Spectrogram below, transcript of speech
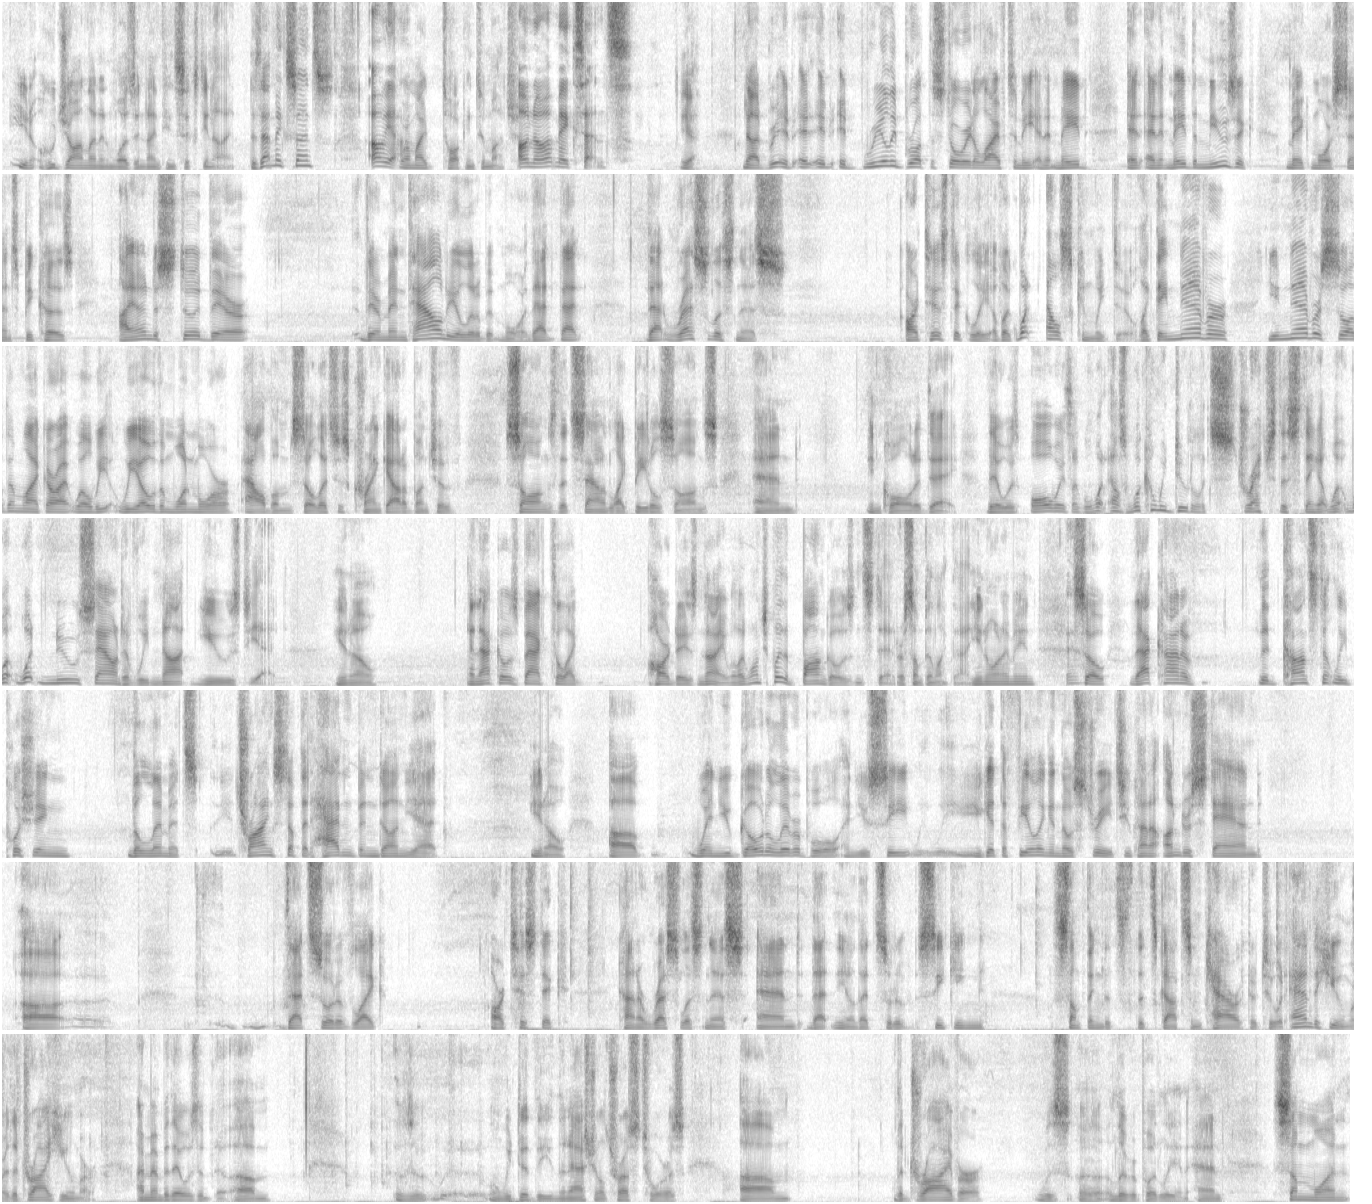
you know, who John Lennon was in 1969. Does that make sense? Oh yeah. Or am I talking too much? Oh no, it makes sense. Yeah. No, it, it, it, really brought the story to life to me, and it made and, and it made the music make more sense because I understood their their mentality a little bit more. That that that restlessness artistically of like what else can we do? Like they never you never saw them like all right, well we we owe them one more album, so let's just crank out a bunch of songs that sound like Beatles songs and and call it a day. There was always like, well, what else? What can we do to like stretch this thing out? What what what new sound have we not used yet? You know, and that goes back to like Hard Day's Night. We're like, why don't you play the bongos instead, or something like that? You know what I mean? So that kind of the constantly pushing the limits, trying stuff that hadn't been done yet. You know, uh, when you go to Liverpool and you see, you get the feeling in those streets. You kind of understand uh, that sort of like artistic kind of restlessness and that you know that sort of seeking something that's that's got some character to it and the humor the dry humor. I remember there was a um was a, when we did the the national trust tours um the driver was uh, liverpudlian and someone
